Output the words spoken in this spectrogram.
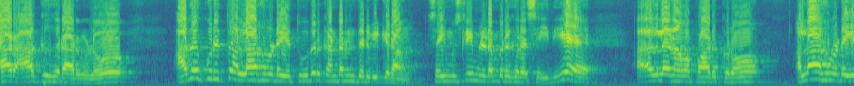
யார் ஆக்குகிறார்களோ அதை குறித்து அல்லாஹனுடைய தூதர் கண்டனம் தெரிவிக்கிறாங்க. சை முஸ்லீம் இடம்பெறுகிற செய்தியை அதில் நாம் பார்க்கிறோம். அல்லாஹனுடைய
